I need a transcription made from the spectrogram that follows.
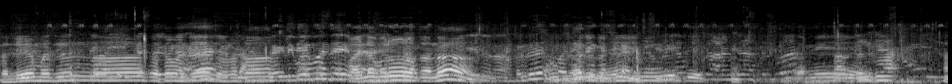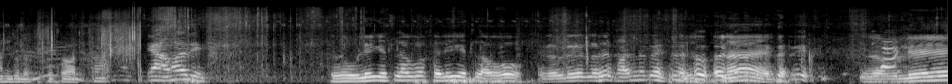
खलेमधून अं, कसं म्हणजे? थोडंसं पहिला बरोबर होता ना? तांदूळ. रवले घेतला हो खाली घेतला हो. नाही. रवले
